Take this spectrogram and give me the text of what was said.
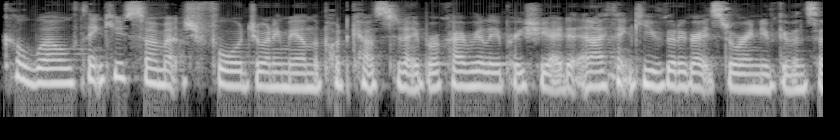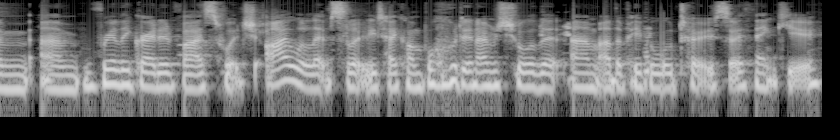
Cool. Well, thank you so much for joining me on the podcast today, Brooke. I really appreciate it. And I think you've got a great story and you've given some um, really great advice, which I will absolutely take on board. And I'm sure that um, other people will too. So thank you.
